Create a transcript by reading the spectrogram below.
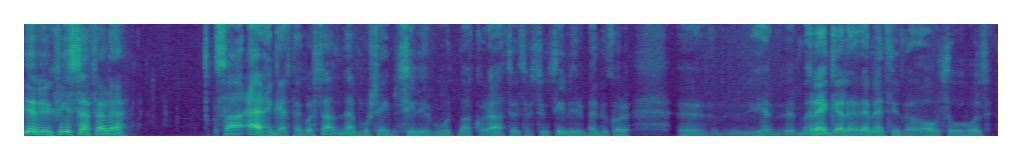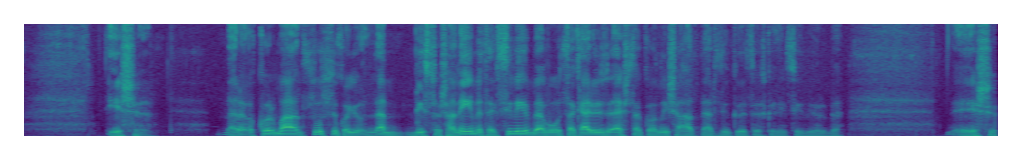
Jövünk visszafele, szóval elengedtek, aztán nem most egy civil volt, már akkor átöltöztünk civilbe, mikor reggelre mentünk az autóhoz, és mert akkor már tudtuk, hogy nem biztos, a németek civilben voltak, előző este, akkor mi is átmertünk öltözködni civilbe. És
